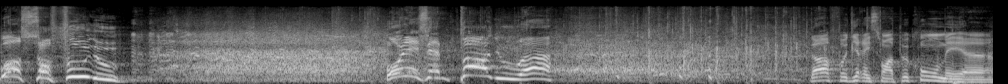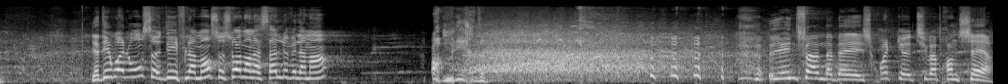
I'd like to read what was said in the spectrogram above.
Bon, on s'en fout, nous On les aime pas, nous, hein Non, faut dire, ils sont un peu cons, mais. Il y a des Wallons, ce- des Flamands ce soir dans la salle, levez la main. Oh merde Il y a une femme, ah ben, je crois que tu vas prendre cher.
